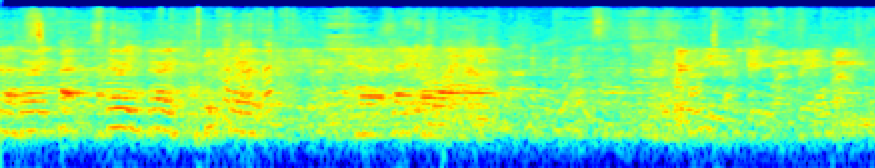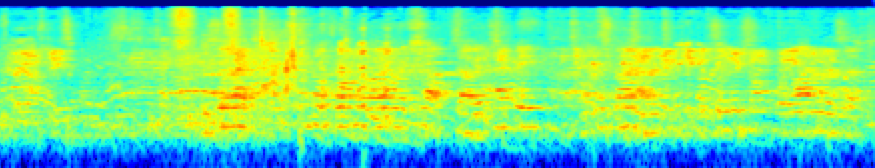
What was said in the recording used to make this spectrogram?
a very, a very, very happy crew there at JPL right now. From Curiosity. So that's not the over its top. So it's happy at this moment. It's light on the.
